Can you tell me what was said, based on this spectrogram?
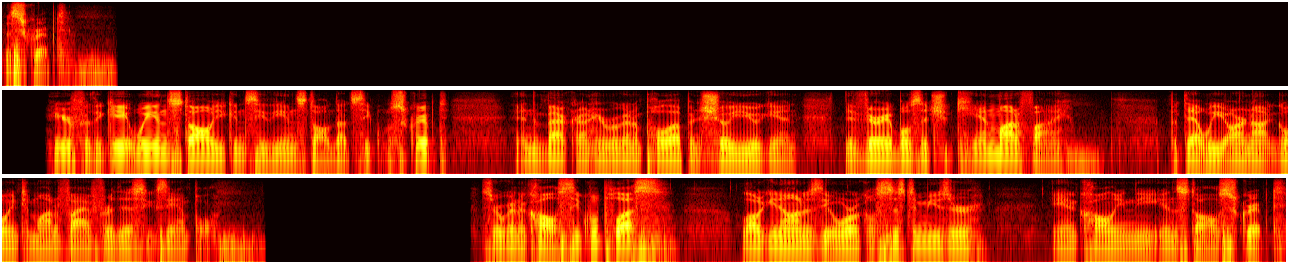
the script. Here for the gateway install, you can see the install.sql script. In the background here, we're going to pull up and show you again the variables that you can modify, but that we are not going to modify for this example. So we're going to call SQL Plus, logging on as the Oracle system user, and calling the install script.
